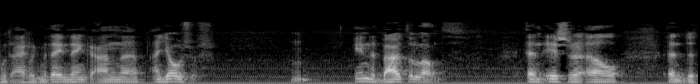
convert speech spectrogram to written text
Ik moet eigenlijk meteen denken aan, uh, aan Jozef. Hm? In het buitenland. En Israël, en de,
